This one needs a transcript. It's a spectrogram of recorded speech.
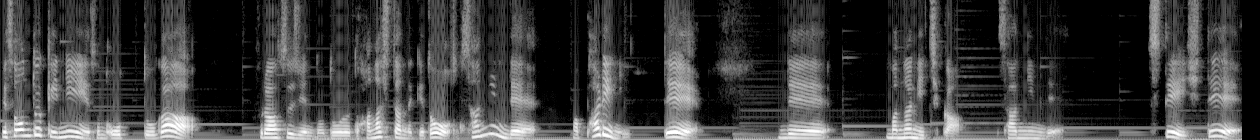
で、その時にその夫がフランス人の同僚と話したんだけど、3人で、まあ、パリに行って、で、まあ、何日か3人でステイして、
